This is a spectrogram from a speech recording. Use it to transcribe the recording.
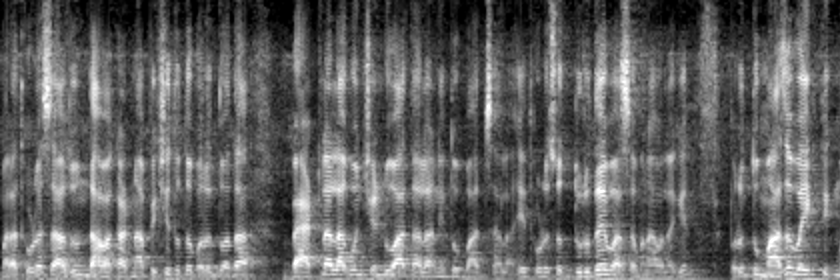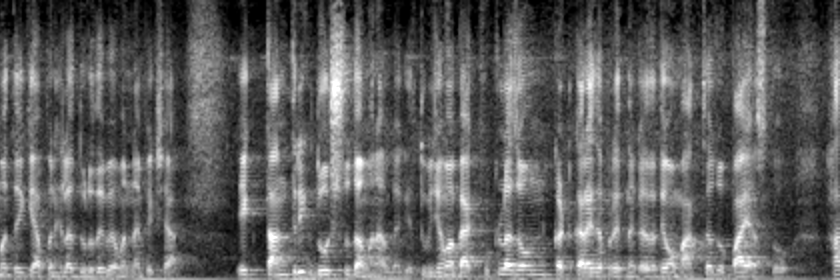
मला थोडंसं अजून धावा काढणं अपेक्षित होतं परंतु आता बॅटला लागून चेंडू आत आला आणि तो बाद झाला. हे थोडंसं दुर्दैव असं म्हणावं लागेल. परंतु माझं वैयक्तिक मत आहे की आपण ह्याला दुर्दैव म्हणण्यापेक्षा एक तांत्रिक दोषसुद्धा म्हणावं लागेल. तुम्ही जेव्हा बॅकफुटला जाऊन कट करायचा प्रयत्न करता तेव्हा मागचा जो पाय असतो हा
